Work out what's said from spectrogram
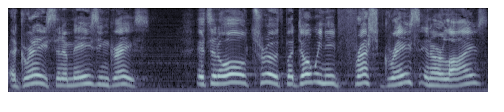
a grace, an amazing grace? It's an old truth, but don't we need fresh grace in our lives?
